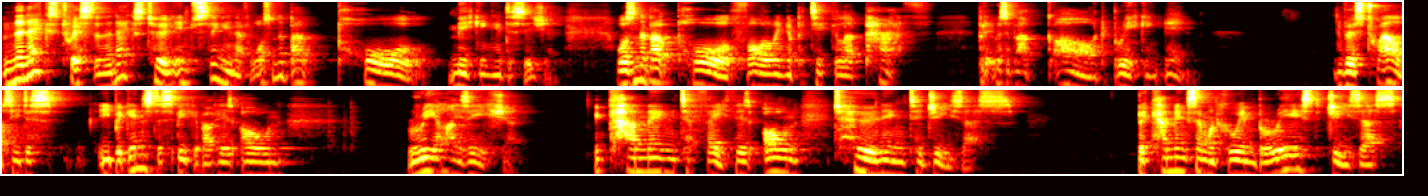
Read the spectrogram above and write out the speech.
And the next twist and the next turn, interestingly enough, wasn't about Paul making a decision wasn't about Paul following a particular path, but it was about God breaking in. In verse 12, he, dis- he begins to speak about his own realization, coming to faith, his own turning to Jesus, becoming someone who embraced Jesus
